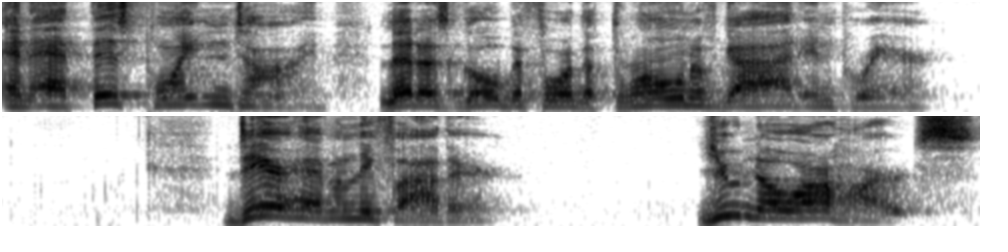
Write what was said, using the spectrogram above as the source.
And at this point in time, let us go before the throne of God in prayer. Dear Heavenly Father, you know our hearts,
